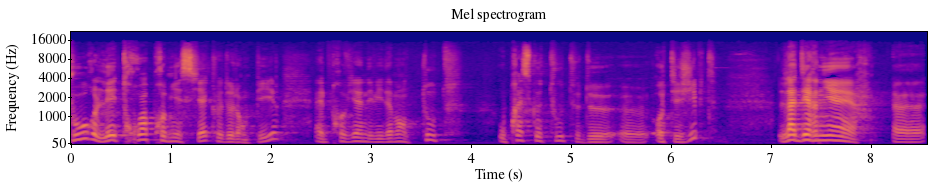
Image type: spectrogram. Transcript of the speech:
pour les trois premiers siècles de l'Empire. Elles proviennent évidemment toutes, ou presque toutes, de euh, Haute-Égypte. La dernière euh,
